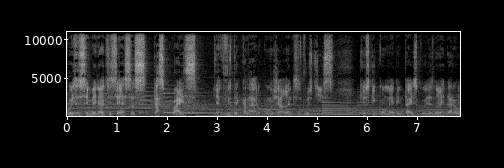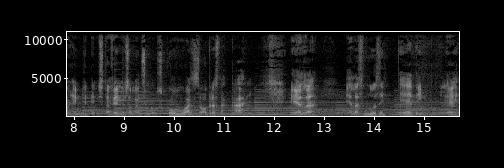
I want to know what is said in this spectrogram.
coisas semelhantes essas das quais né, vos declaro, como já antes vos disse, que os que cometem tais coisas não herdarão o reino de Deus. Está vendo, meus amados irmãos, como as obras da carne, ela, elas nos impedem né,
